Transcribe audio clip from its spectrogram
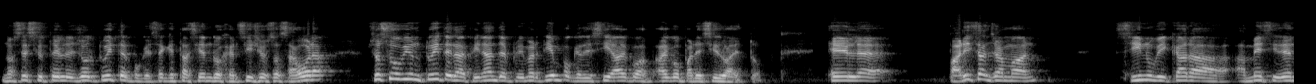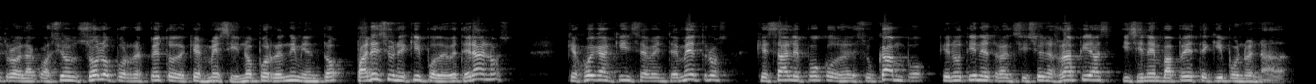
no sé si usted leyó el Twitter porque sé que está haciendo ejercicios hasta ahora. Yo subí un Twitter al final del primer tiempo que decía algo, algo parecido a esto. El eh, París Saint-Germain sin ubicar a, Messi dentro de la ecuación solo por respeto de que es Messi, no por rendimiento, parece un equipo de veteranos que juegan 15-20 metros, que sale poco desde su campo, que no tiene transiciones rápidas y sin Mbappé este equipo no es nada.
